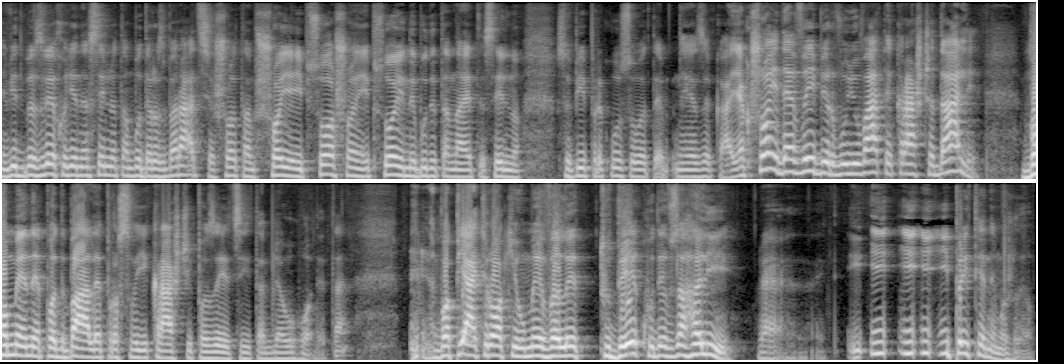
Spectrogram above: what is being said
від безвиході не сильно там буде розбиратися, що там, що є іпсо, що є іпсо, і не буде там навіть сильно собі прикусувати язика. Якщо йде вибір воювати краще далі, бо ми не подбали про свої кращі позиції там для угоди, так? бо 5 років ми вели туди, куди взагалі е, і, і, і, і, і прийти неможливо.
